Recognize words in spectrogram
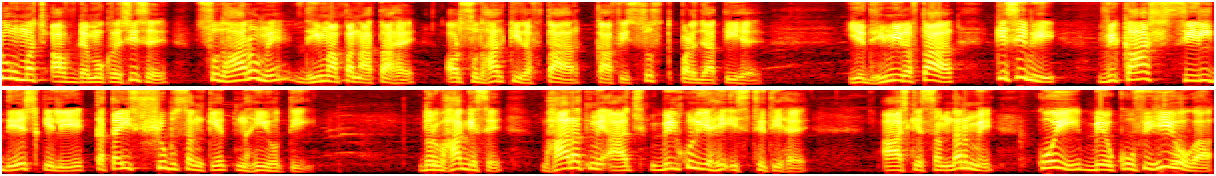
टू मच ऑफ़ डेमोक्रेसी से सुधारों में धीमापन आता है और सुधार की रफ्तार काफ़ी सुस्त पड़ जाती है। ये धीमी रफ्तार किसी भी विकासशील देश के लिए कतई शुभ संकेत नहीं होती। दुर्भाग्य से, भारत में आज बिल्कुल यही स्थिति है। आज के संदर्भ में कोई बेवकूफ़ी ही होगा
